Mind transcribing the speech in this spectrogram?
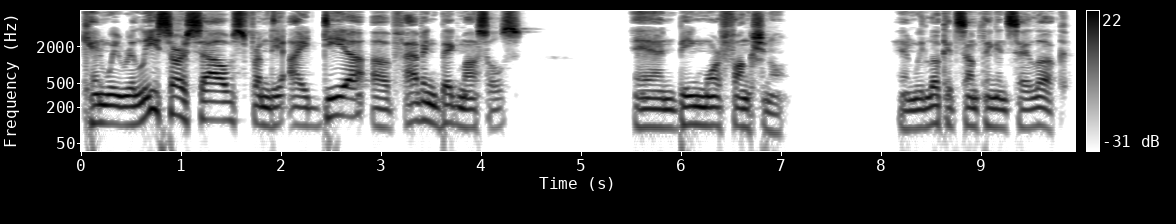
Can we release ourselves from the idea of having big muscles and being more functional? And we look at something and say, look,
